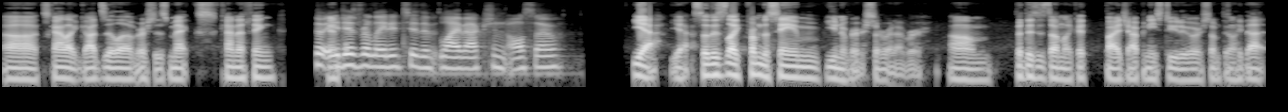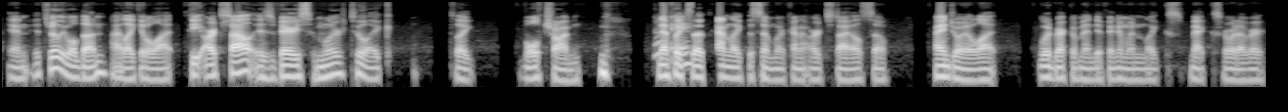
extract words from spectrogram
Uh it's kind of like Godzilla versus mechs kind of thing. So And- it is related to the live action also. Yeah, yeah. So this is like from the same universe or whatever. Um, but this is done like a by a Japanese studio or something like that, and it's really well done. I like it a lot. The art style is very similar to like to like Voltron. Netflix that's kind of like the similar kind of art style, so I enjoy it a lot. Would recommend if anyone likes mechs or whatever.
